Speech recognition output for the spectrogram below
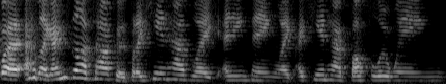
But I'm like, I can still have tacos, but I can't have like anything like I can't have buffalo wings,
